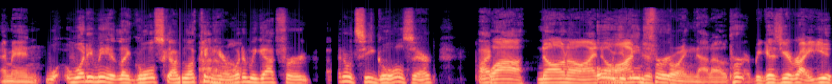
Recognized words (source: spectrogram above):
I mean, what do you mean? Like goals? I'm looking here. know. What do we got for? I don't see goals there. I- wow. No, no, I know. Oh, I'm just for- throwing that out per- there because you're right. You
